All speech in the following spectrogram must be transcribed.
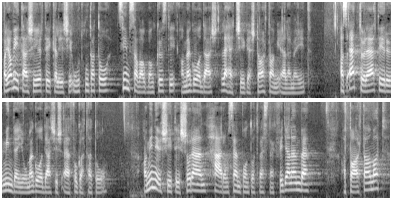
A javítási értékelési útmutató címszavakban közli a megoldás lehetséges tartalmi elemeit. Az ettől eltérő minden jó megoldás is elfogadható. A minősítés során három szempontot vesznek figyelembe, a tartalmat,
